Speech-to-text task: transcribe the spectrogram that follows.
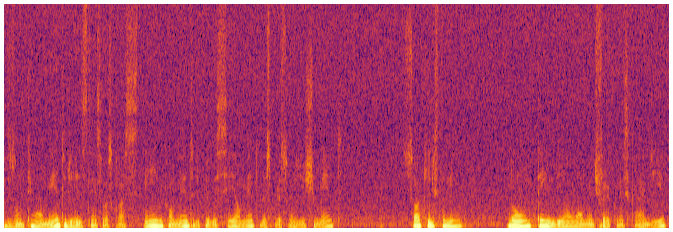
eles vão ter um aumento de resistência vascular sistêmica, aumento de PVC, aumento das pressões de enchimento, só que eles também vão tender a um aumento de frequência cardíaca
